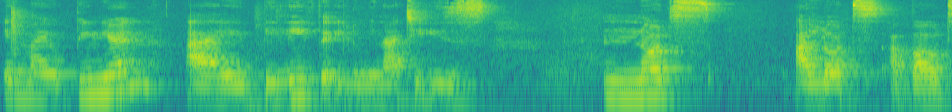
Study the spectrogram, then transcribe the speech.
In my opinion, I believe the Illuminati is not a lot about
